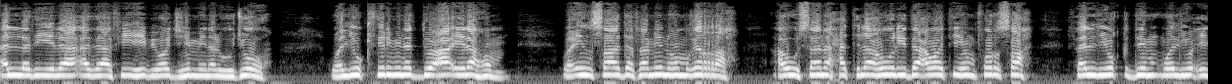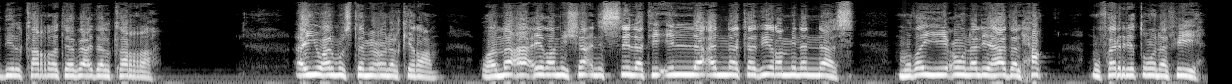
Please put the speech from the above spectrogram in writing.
الذي لا أذى فيه بوجه من الوجوه. وليكثر من الدعاء لهم وإن صادف منهم غرة أو سنحت له لدعوتهم فرصة فليقدم وليعد الكرة بعد الكرة. أيها المستمعون الكرام ومع عظم شأن الصلة إلا أن كثيرا من الناس مضيعون لهذا الحق مفرطون فيه.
